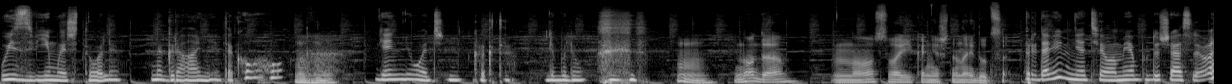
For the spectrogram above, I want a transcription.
уязвимый, что ли, на грани. Так, ого. Угу. Я не очень как-то люблю. Хм, ну да, но свои, конечно, найдутся. Придави меня телом, я буду счастлива.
